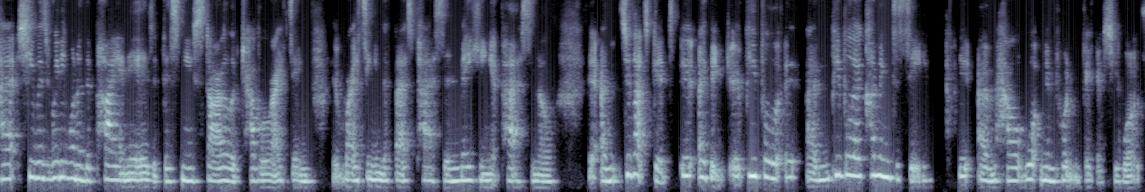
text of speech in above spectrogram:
her, she was really one of the pioneers of this new style of travel writing, writing in the first person, making it personal. Um, so that's good. I think people um, people are coming to see um, how what an important figure she was.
